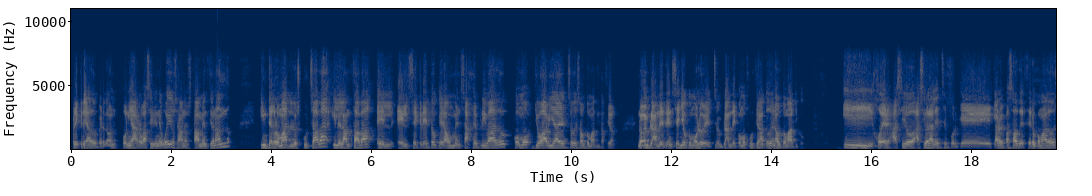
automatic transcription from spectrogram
precreado, perdón, ponía arroba Way, o sea, nos estaba mencionando, Integromat lo escuchaba y le lanzaba el, secreto, que era un mensaje privado, como yo había hecho esa automatización. No en plan de te enseño cómo lo he hecho, en plan de cómo funciona todo en automático. Y, joder, ha sido, ha sido la leche, porque, claro, he pasado de 0,2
